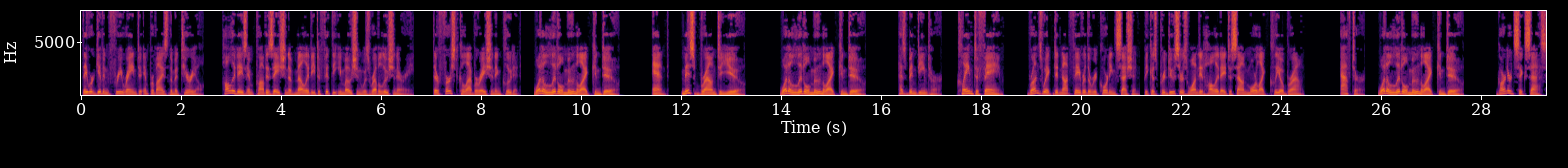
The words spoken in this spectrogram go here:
They were given free rein to improvise the material. Holiday's improvisation of melody to fit the emotion was revolutionary. Their first collaboration included, "'What a Little Moonlight Can Do' and "'Miss Brown to You'. "'What a Little Moonlight Can Do' has been deemed her "'claim to fame' Brunswick did not favor the recording session, because producers wanted Holiday to sound more like Cleo Brown. After, "'What a Little Moonlight Can Do' garnered success,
